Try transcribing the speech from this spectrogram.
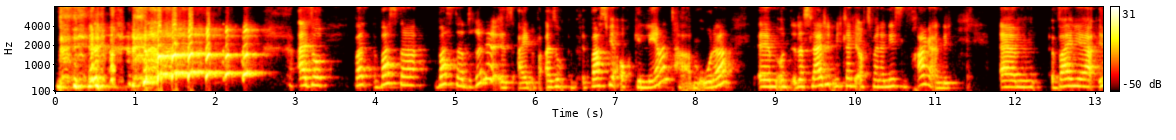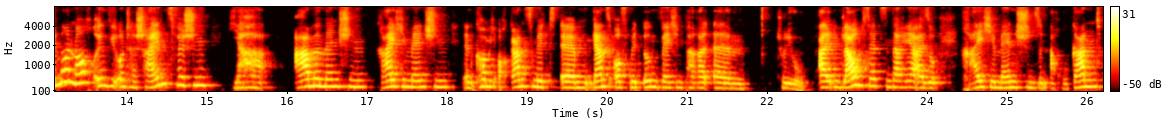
also, was, was, da, was da drin ist, also was wir auch gelernt haben, oder? ähm, und das leitet mich gleich auch zu meiner nächsten Frage an dich, ähm, weil wir ja immer noch irgendwie unterscheiden zwischen, ja, arme Menschen, reiche Menschen, dann komme ich auch ganz mit, ähm, ganz oft mit irgendwelchen Para ähm, Entschuldigung, alten Glaubenssätzen daher, also reiche Menschen sind arrogant.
